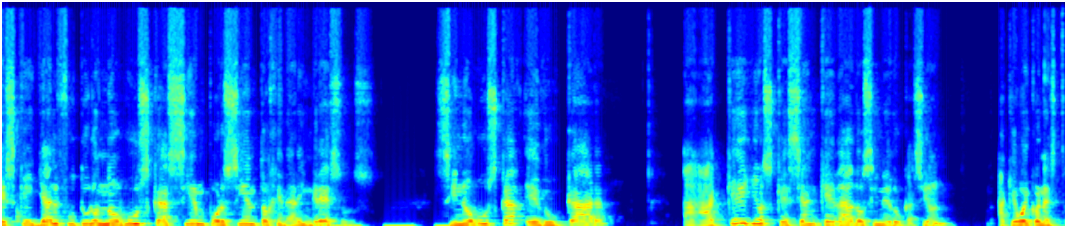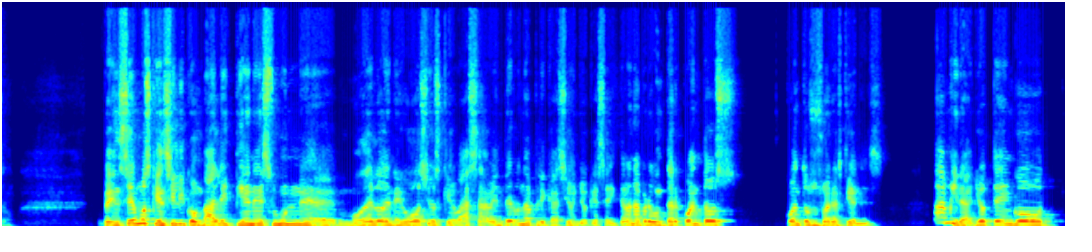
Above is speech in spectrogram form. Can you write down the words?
es que ya el futuro no busca 100% generar ingresos, sino busca educar a aquellos que se han quedado sin educación. ¿A qué voy con esto? Pensemos que en Silicon Valley tienes un eh, modelo de negocios que vas a vender una aplicación, yo qué sé, y te van a preguntar cuántos, cuántos usuarios tienes. Ah, mira, yo tengo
